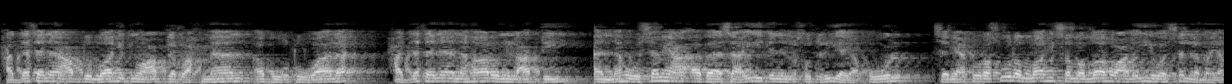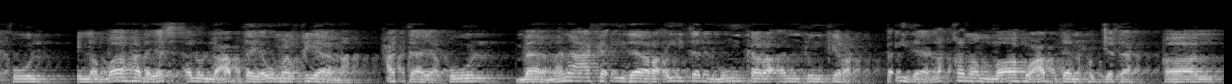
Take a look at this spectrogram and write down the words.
حدثنا عبد الله بن عبد الرحمن أبو طوالة حدثنا نهار العبدي أنه سمع أبا سعيد الخدري يقول سمعت رسول الله صلى الله عليه وسلم يقول إن الله ليسأل العبد يوم القيامة. حتى يقول ما منعك إذا رأيت المنكر أن تنكره؟ فإذا لقن الله عبدا حجته قال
